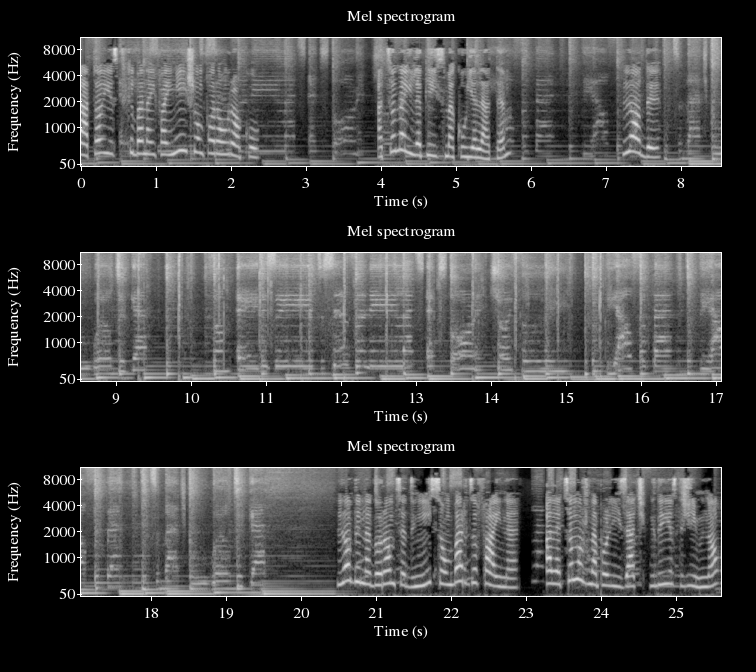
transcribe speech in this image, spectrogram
Lato jest chyba najfajniejszą porą roku. A co najlepiej smakuje latem? Lody. Lody na gorące dni są bardzo fajne. Ale co można polizać, gdy jest zimno?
